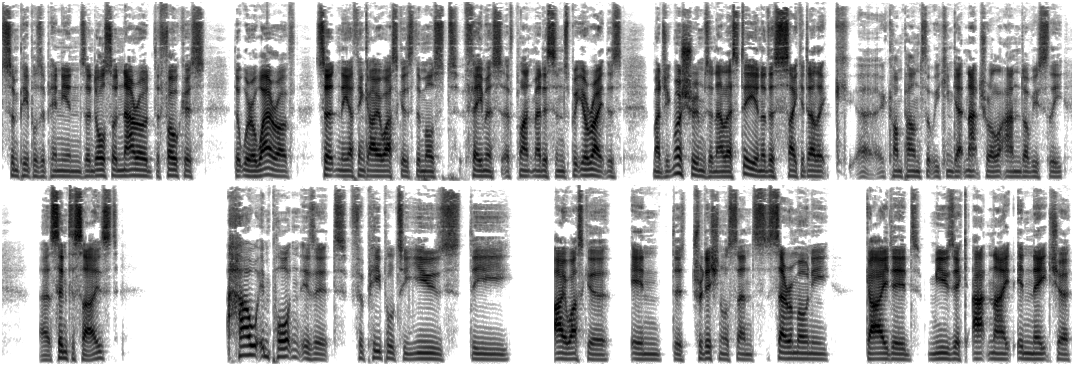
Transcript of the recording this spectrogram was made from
some people's opinions and also narrowed the focus that we're aware of certainly, I think ayahuasca is the most famous of plant medicines. But you're right. There's magic mushrooms and LSD and other psychedelic uh, compounds that we can get natural and obviously uh, synthesized. How important is it for people to use the ayahuasca in the traditional sense, ceremony guided music at night in nature,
